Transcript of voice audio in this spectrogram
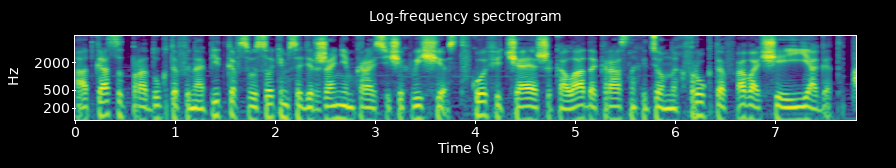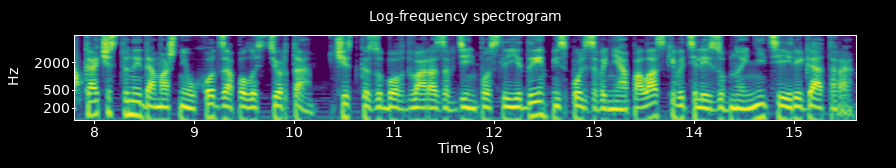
Отказ от продуктов и напитков с высоким содержанием красящих веществ. Кофе, чая, шоколада, красных и темных фруктов, овощей и ягод. Качественный домашний уход за пол полостью рта, чистка зубов два раза в день после еды, использование ополаскивателей, зубной нити и ирригатора,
